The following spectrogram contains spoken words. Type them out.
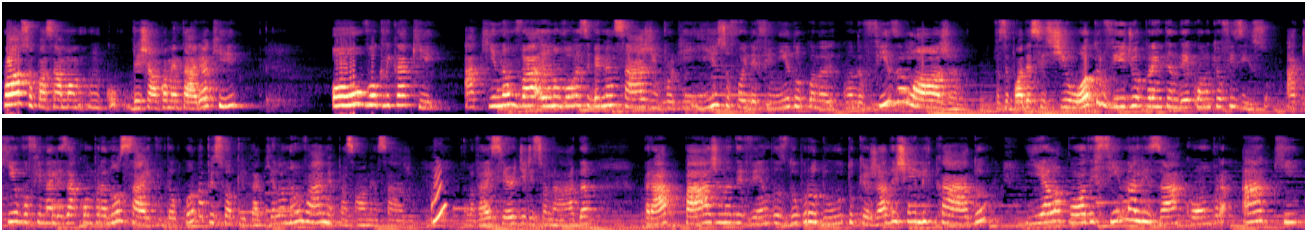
Posso passar uma, um, deixar um comentário aqui ou vou clicar aqui. Aqui não vai, eu não vou receber mensagem porque isso foi definido quando eu, quando eu fiz a loja. Você pode assistir o outro vídeo para entender como que eu fiz isso. Aqui eu vou finalizar a compra no site. Então, quando a pessoa clicar aqui, ela não vai me passar uma mensagem. Ela vai ser direcionada para a página de vendas do produto que eu já deixei licado e ela pode finalizar a compra aqui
